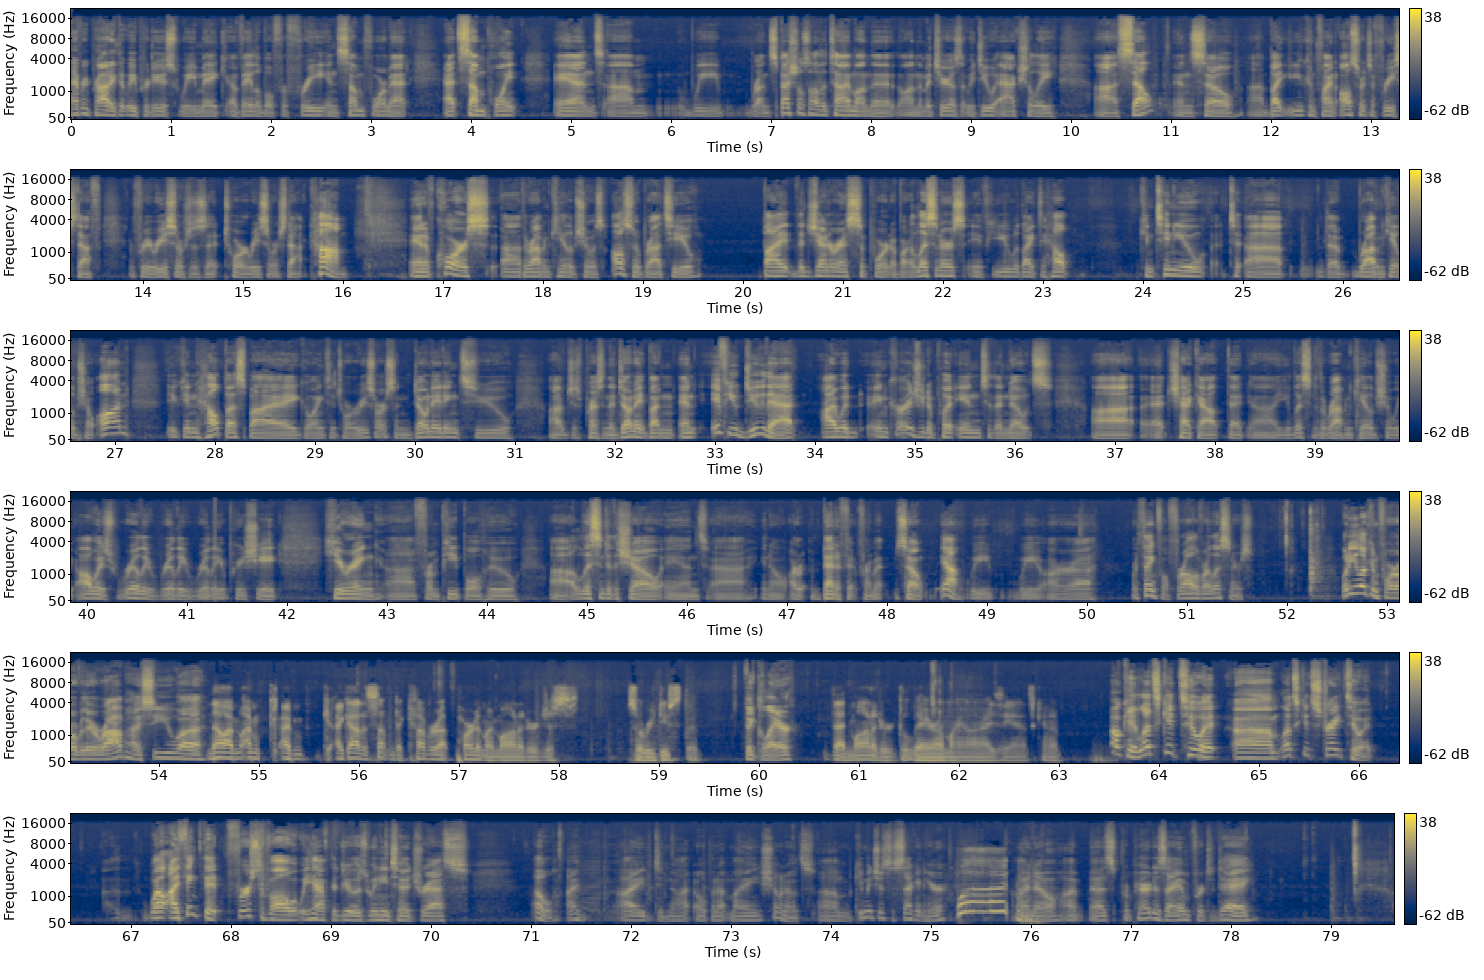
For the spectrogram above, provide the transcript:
every product that we produce we make available for free in some format at some point and um, we run specials all the time on the on the materials that we do actually uh, sell. And so uh, but you can find all sorts of free stuff and free resources at torahresource.com and of course uh, the rob and caleb show is also brought to you by the generous support of our listeners. If you would like to help continue to, uh, the Rob and Caleb show on, you can help us by going to Torah Resource and donating to uh, just pressing the donate button. And if you do that, I would encourage you to put into the notes uh, at checkout that uh, you listen to the Rob and Caleb show. We always really, really, really appreciate hearing uh, from people who uh, listen to the show and uh, you know are benefit from it. So yeah, we we are uh, we're thankful for all of our listeners. What are you looking for over there, Rob? I see you. Uh, No, I'm I'm I'm I got something to cover up part of my monitor just so reduce the the glare. that monitor glare on my eyes. Yeah, it's kind of Okay, let's get to it. Um, let's get straight to it. Well, I think that first of all, what we have to do is we need to address. Oh, I I did not open up my show notes. Um, give me just a second here. what? I know. I'm, as prepared as I am for today,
